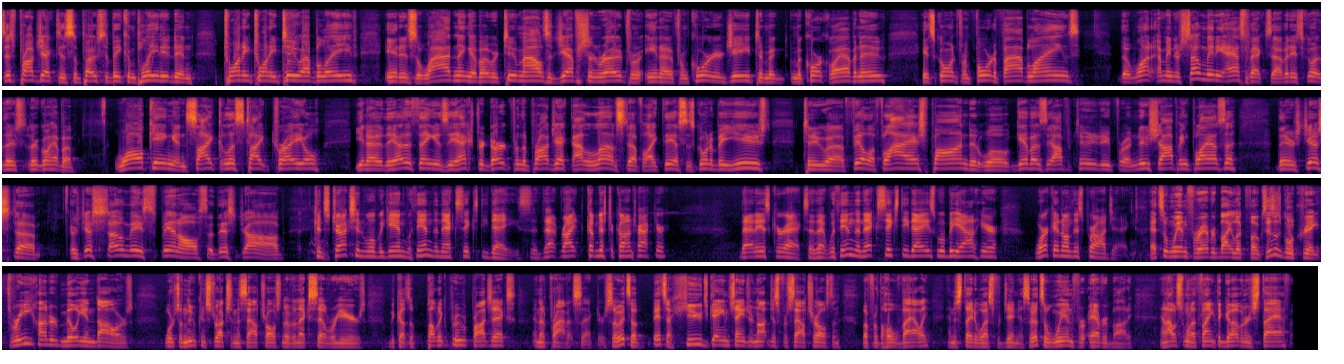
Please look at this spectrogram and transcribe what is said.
This project is supposed to be completed in 2022, I believe. It is the widening of over two miles of Jefferson Road from, you know, from Corridor G to McCorkle Avenue. It's going from four to five lanes. The one, I mean, there's so many aspects of it. It's going, there's, they're going to have a walking and cyclist type trail. You know, the other thing is the extra dirt from the project. I love stuff like this. Is going to be used to uh, fill a fly ash pond that will give us the opportunity for a new shopping plaza. There's just uh, there's just so many spin-offs of this job. Construction will begin within the next 60 days. Is that right, Mr. Contractor? That is correct. So that within the next 60 days, we'll be out here working on this project. That's a win for everybody. Look, folks, this is going to create $300 million worth of new construction in South Charleston over the next several years because of public approved projects and the private sector. So it's a, it's a huge game changer, not just for South Charleston, but for the whole valley and the state of West Virginia. So it's a win for everybody. And I just want to thank the governor's staff.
